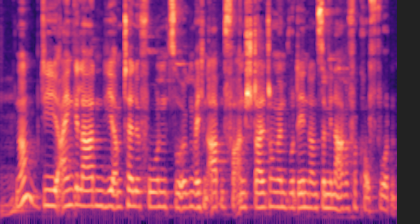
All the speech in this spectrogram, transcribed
Mhm. Ne? Die eingeladen, die am Telefon zu irgendwelchen Abendveranstaltungen, wo denen dann Seminare verkauft wurden.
